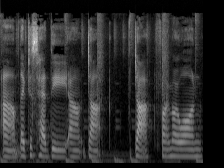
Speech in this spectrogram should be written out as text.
Um, they've just had the uh, dark, dark FOMO on,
